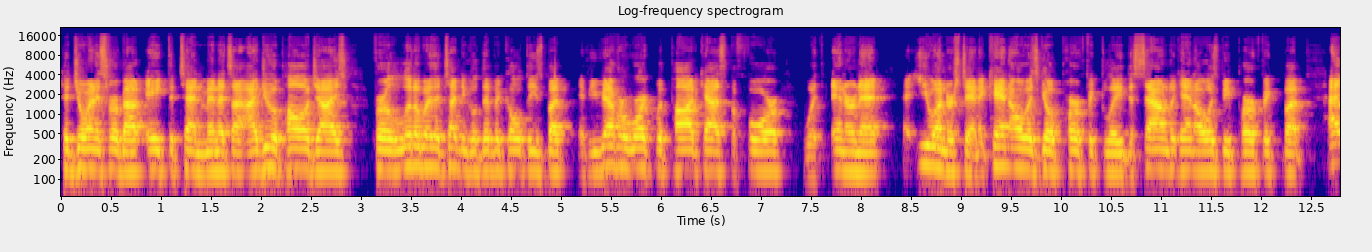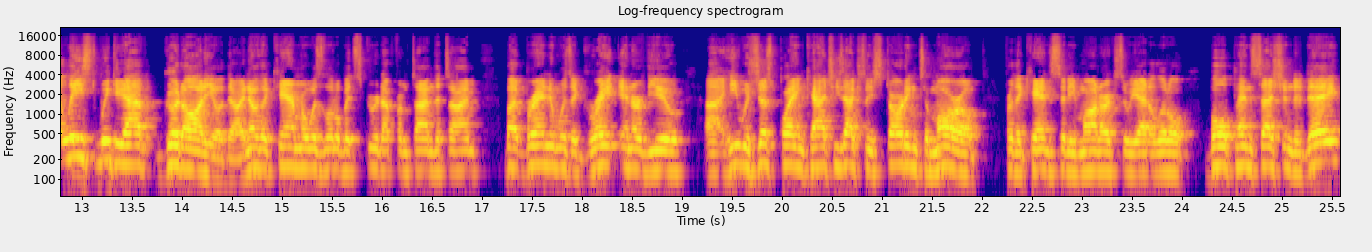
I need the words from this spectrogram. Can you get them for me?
to join us for about eight to 10 minutes. I, I do apologize for a little bit of the technical difficulties, but if you've ever worked with podcasts before, with internet, you understand it can't always go perfectly. The sound can't always be perfect, but at least we could have good audio there. I know the camera was a little bit screwed up from time to time, but Brandon was a great interview. Uh, he was just playing catch. He's actually starting tomorrow for the Kansas City Monarchs. So we had a little bullpen session today.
